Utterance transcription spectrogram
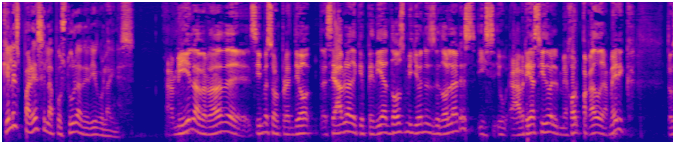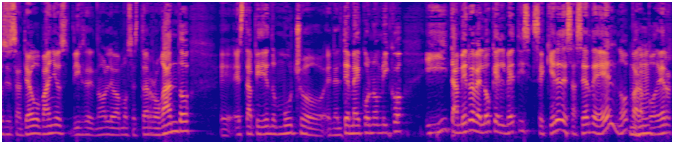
¿Qué les parece la postura de Diego Laines? A mí, la verdad, eh, sí me sorprendió. Se habla de que pedía dos millones de dólares y habría sido el mejor pagado de América. Entonces, Santiago Baños dice, no le vamos a estar rogando. Eh, está pidiendo mucho en el tema económico y también reveló que el Betis se quiere deshacer de él, ¿no? Para poder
